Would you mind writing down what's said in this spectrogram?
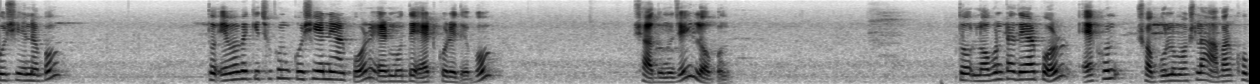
কষিয়ে নেব। তো এভাবে কিছুক্ষণ কষিয়ে নেওয়ার পর এর মধ্যে অ্যাড করে দেব স্বাদ অনুযায়ী লবণ। তো লবণটা দেওয়ার পর এখন সবগুলো মশলা আবার খুব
